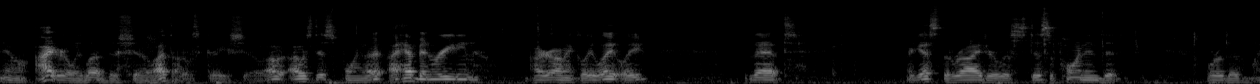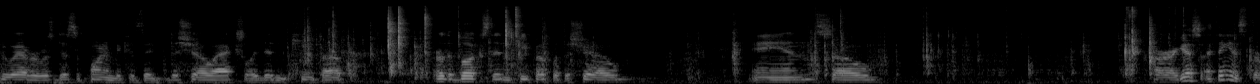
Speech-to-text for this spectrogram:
you know, I really love this show. I thought it was a great show. I, I was disappointed. I, I have been reading, ironically, lately, that I guess the writer was disappointed that, or the whoever was disappointed because they, the show actually didn't keep up, or the books didn't keep up with the show and so or I guess I think it's the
